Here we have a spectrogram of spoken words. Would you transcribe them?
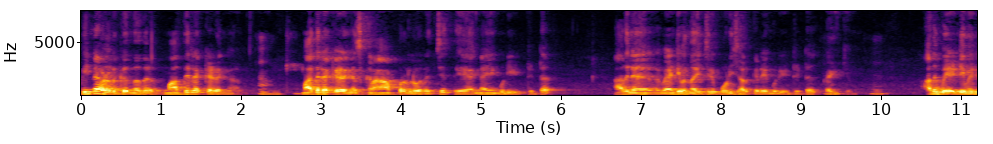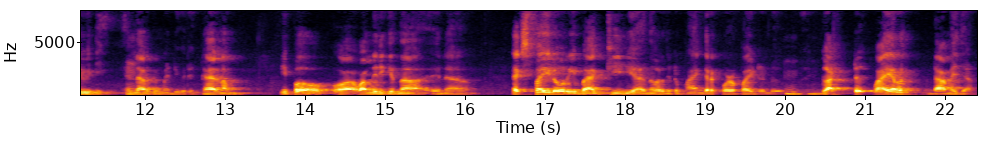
പിന്നെ അവിടെ എടുക്കുന്നത് മധുരക്കിഴങ്ങാണ്. മധുരക്കിഴങ്ങ് സ്ക്രാപ്പറിൽ ഉരച്ച് തേങ്ങയും കൂടി ഇട്ടിട്ട് അതിന് വേണ്ടി വന്ന ഇച്ചിരി പൊടി ശർക്കരയും കൂടി ഇട്ടിട്ട് കഴിക്കും. അത് വേണ്ടി വരും ഇനി. എല്ലാവർക്കും വേണ്ടി വരും. കാരണം ഇപ്പോൾ വന്നിരിക്കുന്ന പിന്നെ എക്സ്പൈലോറി ബാക്ടീരിയ എന്ന് പറഞ്ഞിട്ട് ഭയങ്കര കുഴപ്പമായിട്ടുണ്ട് ഗട്ട് വയറ് ഡാമേജാണ്.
